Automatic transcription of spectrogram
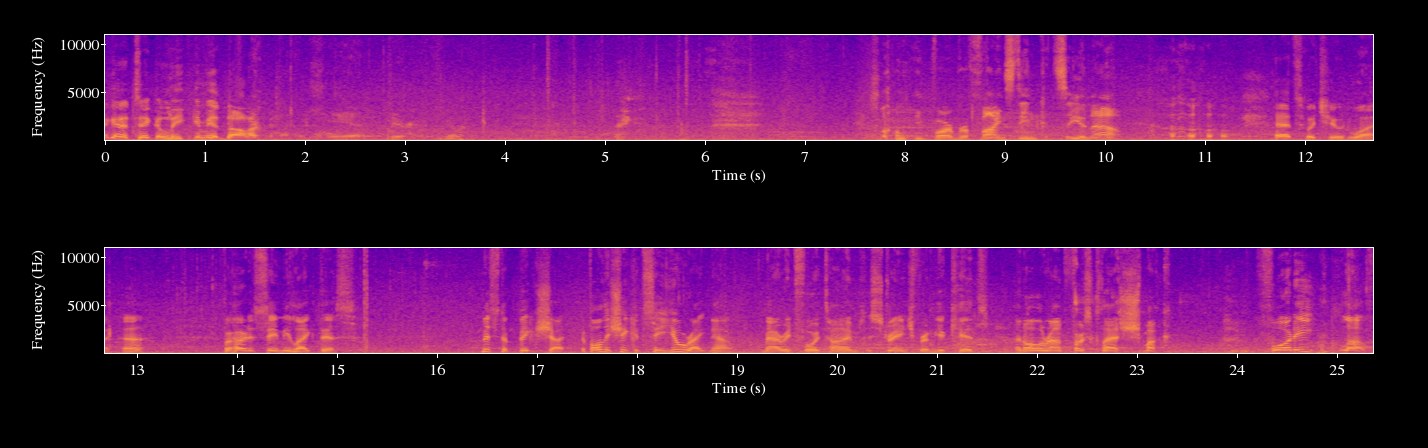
I gotta take a leak. Give me a dollar. Yeah, here. If only Barbara Feinstein could see you now. That's what you'd want, huh? For her to see me like this. Mr. Big Shot, if only she could see you right now. Married four times, estranged from your kids, an all-around first-class schmuck. 40, love.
